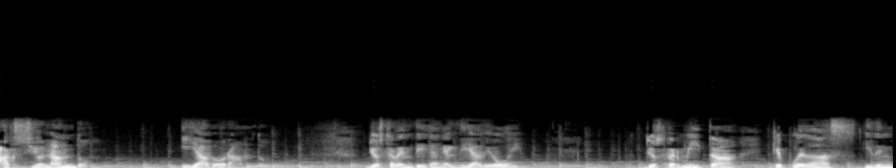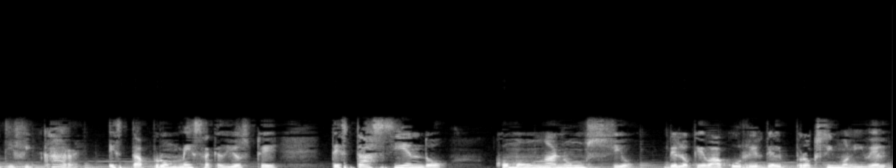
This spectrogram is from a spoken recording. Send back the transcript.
accionando y adorando. Dios te bendiga en el día de hoy Dios permita que puedas identificar esta promesa que Dios te, te está haciendo como un anuncio de lo que va a ocurrir del próximo nivel.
